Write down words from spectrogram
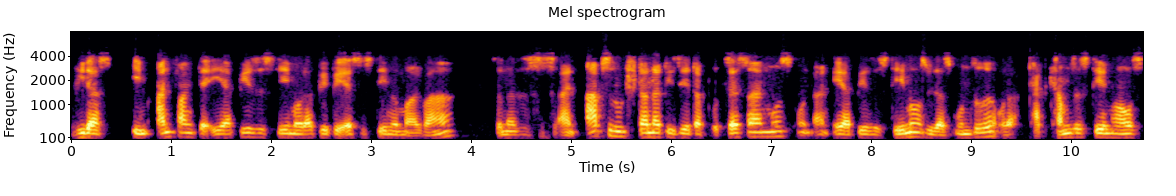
wie das im Anfang der ERP-Systeme oder PPS-Systeme mal war, sondern dass es ein absolut standardisierter Prozess sein muss und ein ERP-Systemhaus wie das unsere oder CAD-CAM-Systemhaus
